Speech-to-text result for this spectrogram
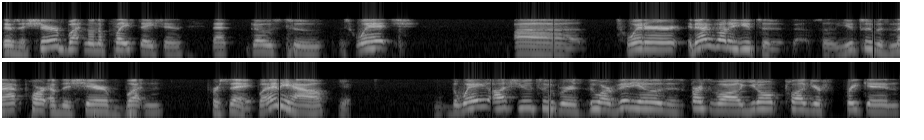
There's a share button on the PlayStation that goes to Twitch, uh, Twitter. It doesn't go to YouTube though, so YouTube is not part of the share button per se. But anyhow, Yeah. the way us YouTubers do our videos is first of all, you don't plug your freaking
